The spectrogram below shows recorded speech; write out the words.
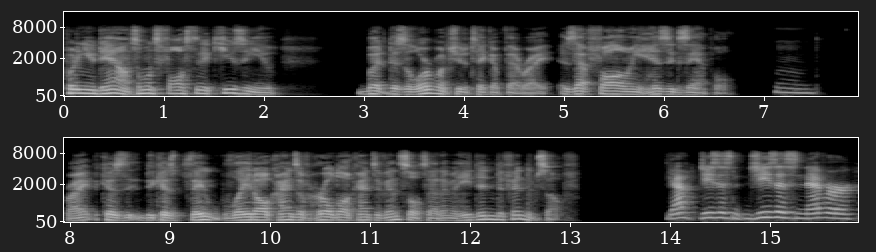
putting you down, someone's falsely accusing you. But does the Lord want you to take up that right? Is that following his example? Hmm. Right? Because because they laid all kinds of hurled all kinds of insults at him and he didn't defend himself. Yeah, Jesus Jesus never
